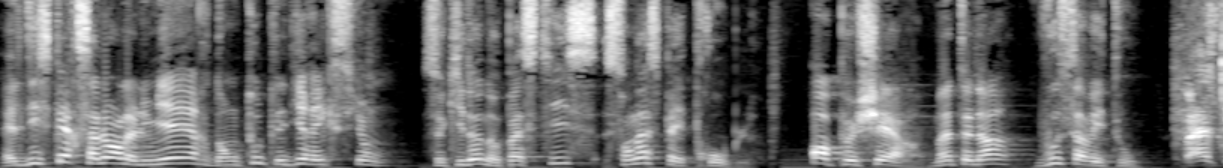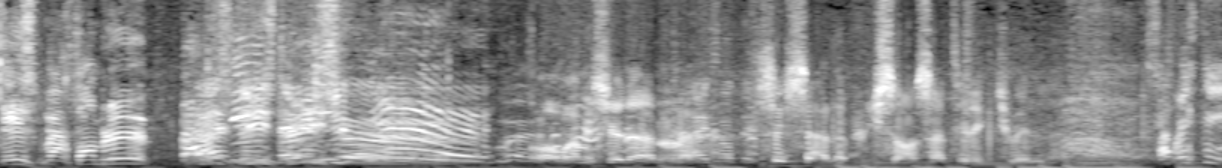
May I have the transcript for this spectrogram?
Elle disperse alors la lumière dans toutes les directions, ce qui donne au pastis son aspect trouble. Oh peu cher, maintenant vous savez tout. Pastis partant bleu Pastis délicieux Au revoir messieurs, dames. C'est ça la puissance intellectuelle. Sapristi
